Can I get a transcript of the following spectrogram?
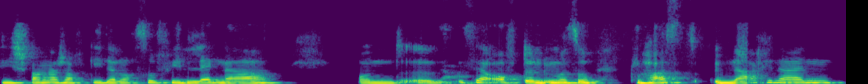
die Schwangerschaft geht ja noch so viel länger. Und äh, ja. es ist ja oft dann immer so, du hast im Nachhinein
